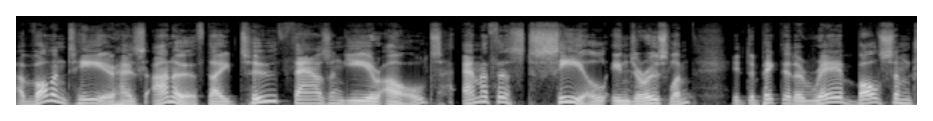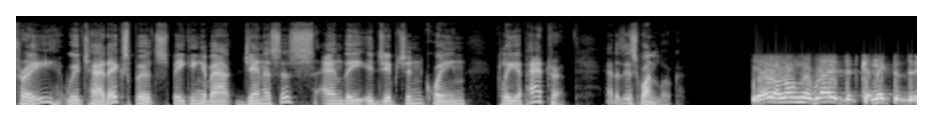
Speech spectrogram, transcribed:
a volunteer has unearthed a 2,000 year old amethyst seal in Jerusalem. It depicted a rare balsam tree which had experts speaking about Genesis and the Egyptian queen Cleopatra. How does this one look? Yeah, along the road that connected the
